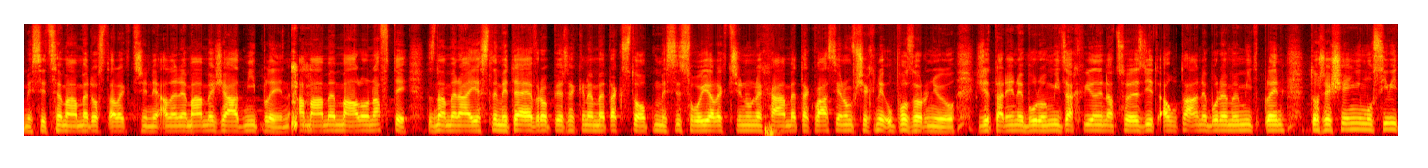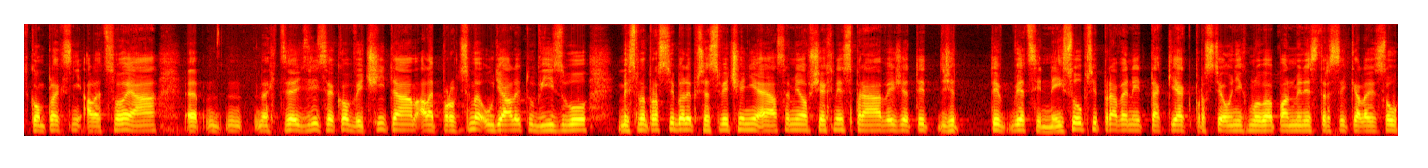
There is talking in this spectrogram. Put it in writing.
My sice máme dost elektřiny, ale nemáme žádný plyn a máme málo nafty. Znamená, jestli my té Evropě řekneme, tak stop, my si svoji elektřinu necháme, tak vás jenom všechny upozorňuju, že tady nebudou mít za chvíli na co jezdit auta a nebudeme mít plyn. To řešení musí být komplexní, ale co já eh, nechci říct jako vyčítám, ale proč jsme udělali tu výzvu? My jsme prostě byli přesvědčeni a já jsem měl všechny zprávy, že ty, že ty věci nejsou připraveny tak, jak prostě o nich mluvil pan minister Sikele, že jsou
